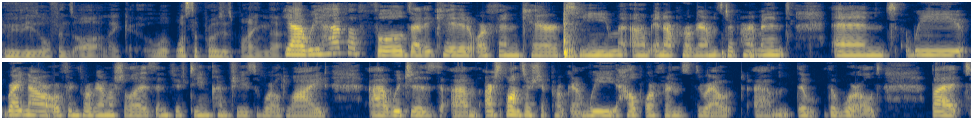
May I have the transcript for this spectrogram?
who these orphans are? Like, what's the process behind that? Yeah, we have a full dedicated orphan care team um, in our programs department. And we, right now, our orphan program, mashallah, is in 15 countries worldwide, uh, which is um, our sponsorship program. We help orphans throughout um, the, the world. But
